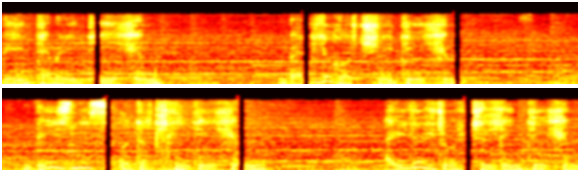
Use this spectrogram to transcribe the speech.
биеийн тамирын тэнхим, барилга орчны тэнхим, бизнес удирдлагын тэнхим, аялал жуулчлалын тэнхим,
